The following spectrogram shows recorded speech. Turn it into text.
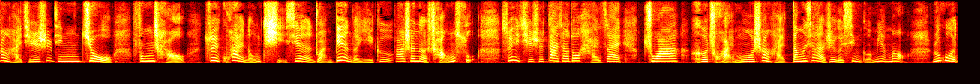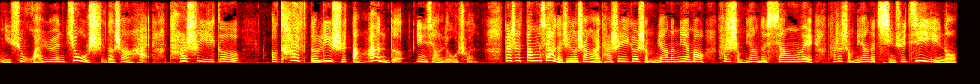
上海其实是新旧风潮最快能体现转变的一个发生的场所，所以其实大家都还在抓和揣摩上海当下的这个性格面貌。如果你去还原旧时的上海，它是一个。a c i v e 的历史档案的印象留存，但是当下的这个上海，它是一个什么样的面貌？它是什么样的香味？它是什么样的情绪记忆呢？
